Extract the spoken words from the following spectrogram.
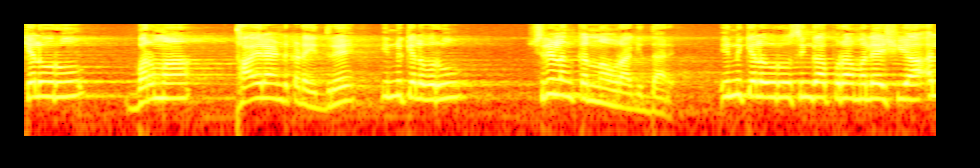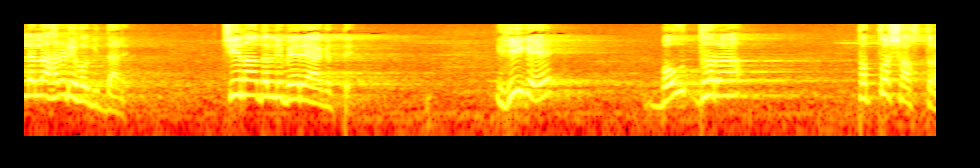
ಕೆಲವರು ಬರ್ಮಾ ಥಾಯ್ಲ್ಯಾಂಡ್ ಕಡೆ ಇದ್ದರೆ ಇನ್ನು ಕೆಲವರು ಶ್ರೀಲಂಕನ್ನವರಾಗಿದ್ದಾರೆ. ಇನ್ನು ಕೆಲವರು ಸಿಂಗಾಪುರ, ಮಲೇಷಿಯಾ, ಅಲ್ಲೆಲ್ಲ ಹರಡಿ ಹೋಗಿದ್ದಾರೆ. ಚೀನಾದಲ್ಲಿ ಬೇರೆ ಆಗತ್ತೆ. ಹೀಗೆ ಬೌದ್ಧರ ತತ್ವಶಾಸ್ತ್ರ,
